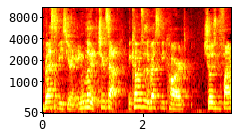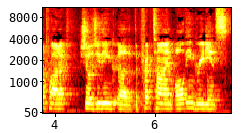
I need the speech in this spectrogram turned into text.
recipes here. And look at it, check this out. It comes with a recipe card, shows you the final product, shows you the, uh, the, the prep time, all the ingredients,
